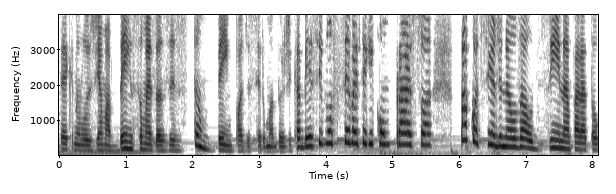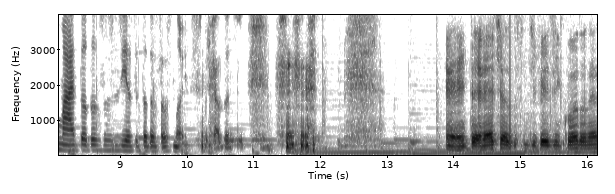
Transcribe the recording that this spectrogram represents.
tecnologia é uma benção, mas às vezes também pode ser uma dor de cabeça e você vai ter que comprar sua pacotinha de Neusaldina para tomar todos os dias e todas as noites por causa disso. É, a internet de vez em quando, né,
